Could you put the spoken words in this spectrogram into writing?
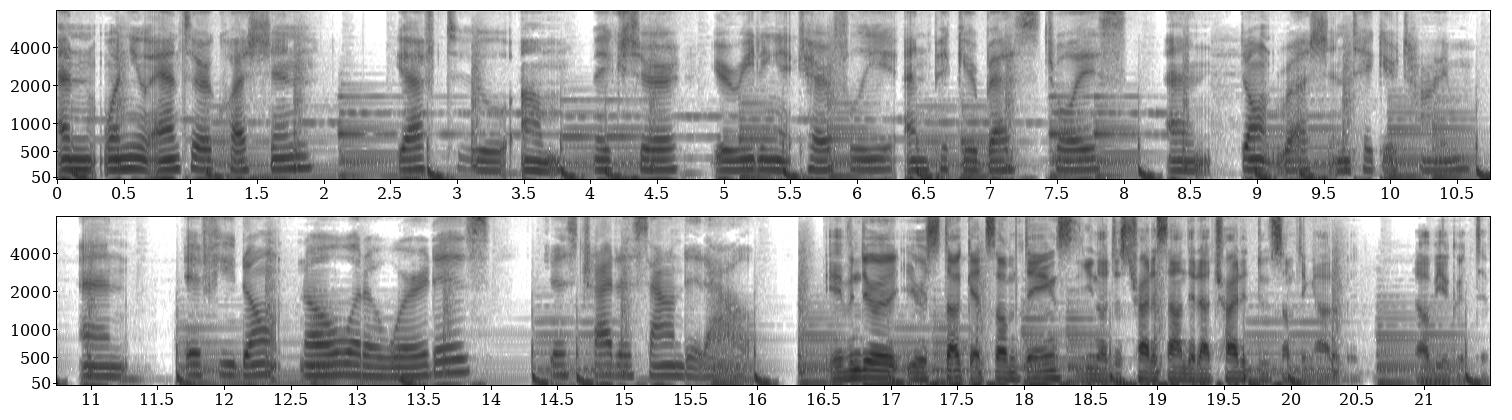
and when you answer a question, you have to um, make sure you're reading it carefully and pick your best choice, and don't rush and take your time. And if you don't know what a word is, just try to sound it out. Even though you're stuck at some things, you know, just try to sound it out. Try to do something out of it. That'll be a good tip.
